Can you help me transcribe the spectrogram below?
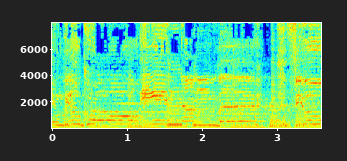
And we'll grow in number, fueled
